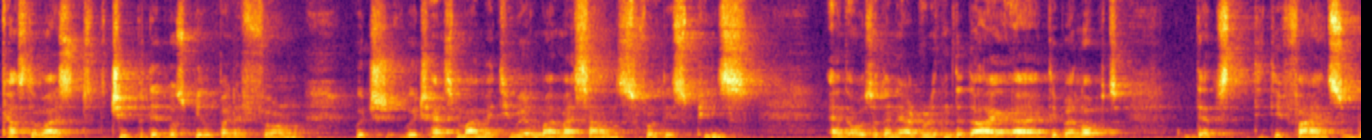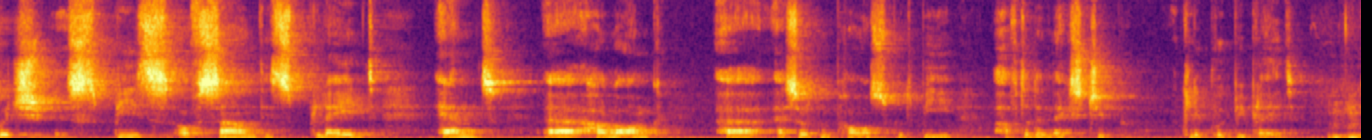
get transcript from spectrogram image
customized chip that was built by the firm, which which has my material, my, my sounds for this piece, and also an algorithm that I uh, developed that defines which piece of sound is played and uh, how long uh, a certain pause would be after the next chip clip would be played. Mm-hmm.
